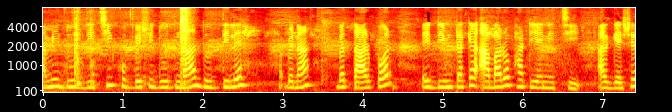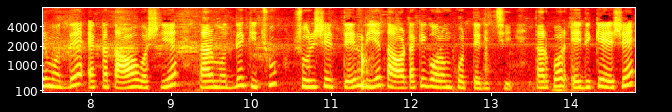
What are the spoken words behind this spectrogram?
আমি দুধ দিচ্ছি, খুব বেশি দুধ না। দুধ দিলে হবে না। এবার তারপর এই ডিমটাকে আবারও ফাটিয়ে নিচ্ছি। আর গ্যাসের মধ্যে একটা তাওয়া বসিয়ে তার মধ্যে কিছু সরিষের তেল দিয়ে তাওয়াটাকে গরম করতে দিচ্ছি। তারপর এইদিকে এসে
